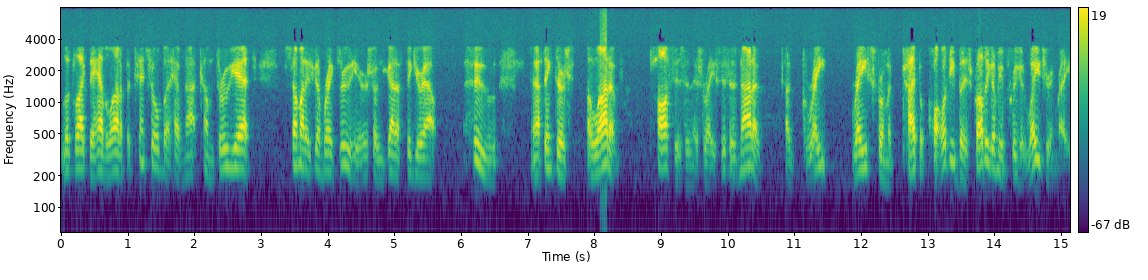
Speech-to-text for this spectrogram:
look like they have a lot of potential but have not come through yet. Somebody's going to break through here, so you got to figure out who. And I think there's a lot of tosses in this race. This is not a, a great race from a type of quality, but it's probably going to be a pretty good wagering race.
